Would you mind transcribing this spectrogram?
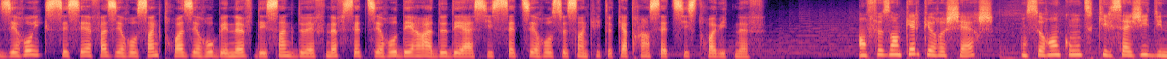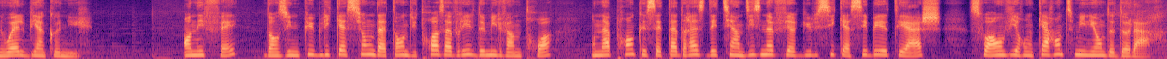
0xCCFA0530B9D5 En faisant quelques recherches, on se rend compte qu'il s'agit d'une well bien connue. En effet, dans une publication datant du 3 avril 2023, on apprend que cette adresse détient 19,6 KCBETH, soit environ 40 millions de dollars.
